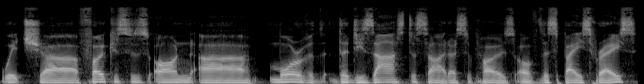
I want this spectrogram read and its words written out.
which uh, focuses on uh, more of a, the disaster side, I suppose, of the space race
